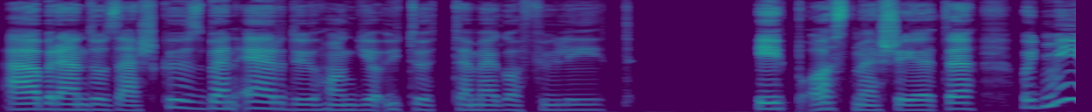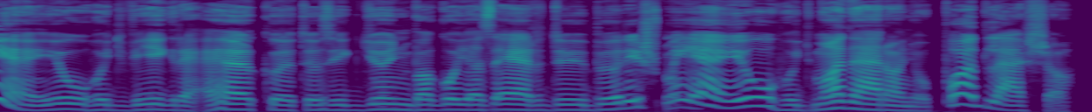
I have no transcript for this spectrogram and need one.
Ábrándozás közben erdőhangja ütötte meg a fülét. Épp azt mesélte, hogy milyen jó, hogy végre elköltözik gyöngybagoly az erdőből, és milyen jó, hogy madáranyó padlása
